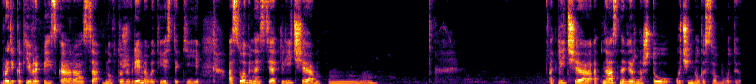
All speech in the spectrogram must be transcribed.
вроде как европейская раса, но в то же время вот есть такие особенности, отличия, Отличие от нас, наверное, что очень много свободы,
